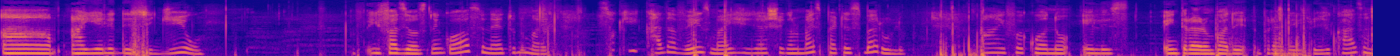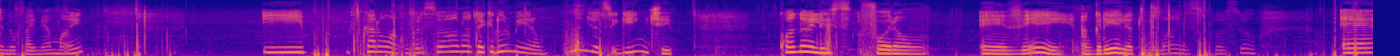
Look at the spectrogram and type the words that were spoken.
Ah, aí ele decidiu ir fazer os negócios, né? Tudo mais. Só que cada vez mais já chegando mais perto desse barulho. Aí foi quando eles entraram para de, dentro de casa, né? Meu pai e minha mãe. E ficaram lá conversando até que dormiram. No dia seguinte, quando eles foram é, ver a grelha tudo mais, a situação, é,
